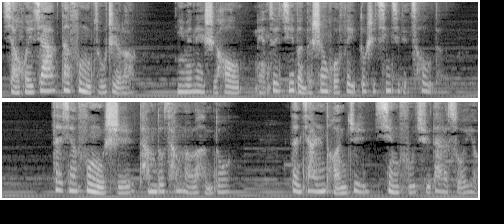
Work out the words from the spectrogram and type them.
想回家，但父母阻止了，因为那时候连最基本的生活费都是亲戚给凑的。再见父母时，他们都苍老了很多，但家人团聚，幸福取代了所有。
